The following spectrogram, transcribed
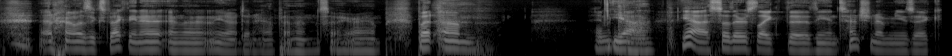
and I was expecting it, and then you know it didn't happen, and so here I am. But um, Yeah. yeah so there's like the the intention of music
